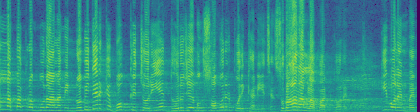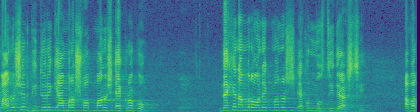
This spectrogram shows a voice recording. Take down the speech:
আল্লাহ পাক রব্বুল আলমী নবীদেরকে বকরি চড়িয়ে ধৈর্য এবং সবরের পরীক্ষা নিয়েছেন। সুবাহান আল্লাহ পাঠ করেন। কি বলেন ভাই, মানুষের ভিতরে কি আমরা সব মানুষ একরকম? দেখেন আমরা অনেক মানুষ এখন মসজিদে আসছি, আবার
